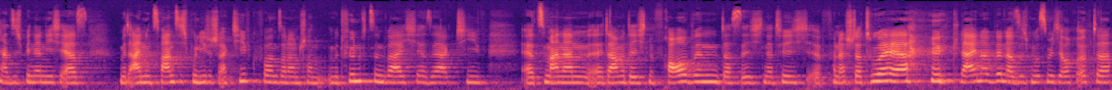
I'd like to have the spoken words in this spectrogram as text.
Also ich bin ja nicht erst mit 21 politisch aktiv geworden, sondern schon mit 15 war ich ja sehr aktiv. Äh, zum anderen äh, damit, dass ich eine Frau bin, dass ich natürlich äh, von der Statur her kleiner bin. Also ich muss mich auch öfter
